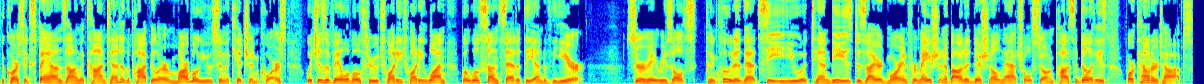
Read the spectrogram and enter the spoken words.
The course expands on the content of the popular Marble Use in the Kitchen course, which is available through 2021 but will sunset at the end of the year. Survey results concluded that CEU attendees desired more information about additional natural stone possibilities for countertops.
